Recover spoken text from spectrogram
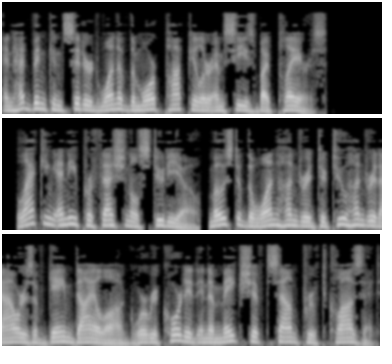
and had been considered one of the more popular MCs by players. Lacking any professional studio, most of the 100 to 200 hours of game dialogue were recorded in a makeshift soundproofed closet.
